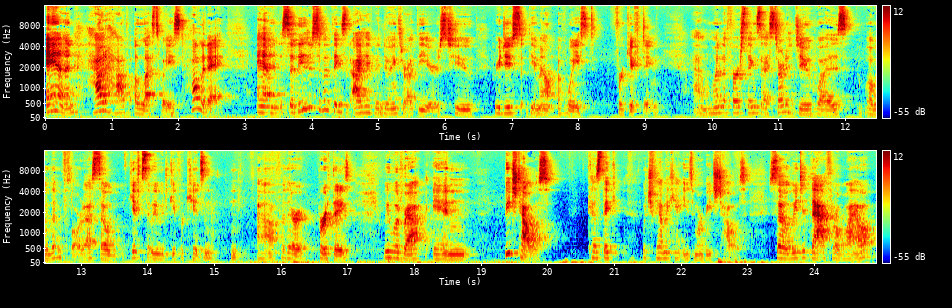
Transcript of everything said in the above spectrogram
and how to have a less waste holiday. And so these are some of the things that I have been doing throughout the years to reduce the amount of waste for gifting. Um, one of the first things I started to do was, well, we live in Florida, so gifts that we would give for kids and uh, for their birthdays, we would wrap in beach towels because they, which family can't use more beach towels? So we did that for a while,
